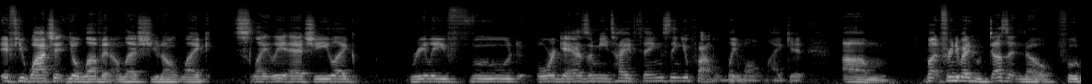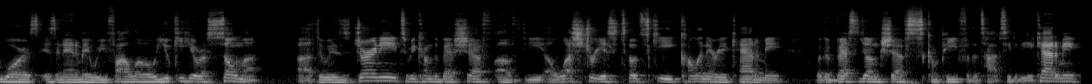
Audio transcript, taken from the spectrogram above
If you watch it, you'll love it, unless you don't like slightly ecchi, like really food orgasmy type things, then you probably won't like it. Um, but for anybody who doesn't know, Food Wars is an anime where you follow Yukihira Soma uh, through his journey to become the best chef of the illustrious Totsuki Culinary Academy, where the best young chefs compete for the top seat of the academy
